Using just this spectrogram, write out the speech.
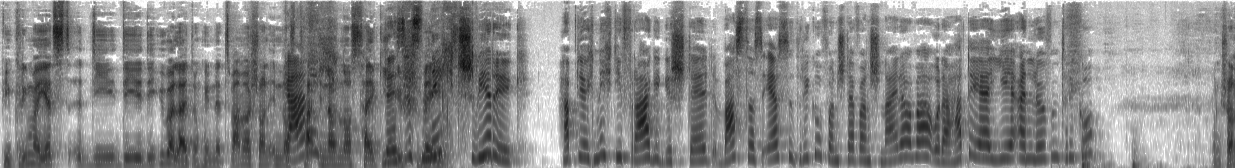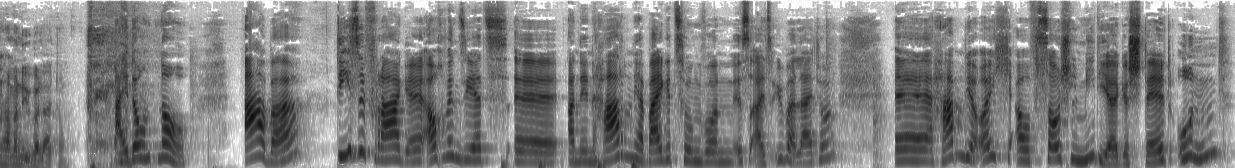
Wie kriegen wir jetzt die, die, die Überleitung hin? Jetzt waren wir schon in, Nostal in der Nostalgie Das ist geschwelgt. nicht schwierig. Habt ihr euch nicht die Frage gestellt, was das erste Trikot von Stefan Schneider war? Oder hatte er je ein Löwentrikot? Und schon haben wir eine Überleitung. I don't know. Aber diese Frage, auch wenn sie jetzt äh, an den Haaren herbeigezogen worden ist als Überleitung, äh, haben wir euch auf Social Media gestellt und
